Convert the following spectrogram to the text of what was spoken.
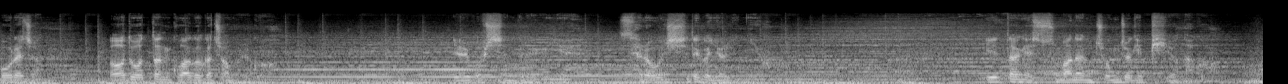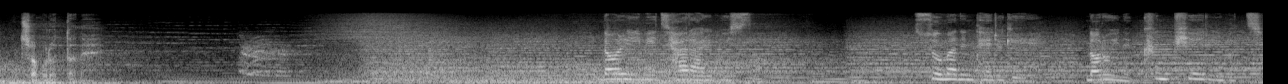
오래전 어두웠던 과거가 저물고 일곱 신들에 의해 새로운 시대가 열린 이후 이 땅에 수많은 종족이 피어나고 저물었다네. 널 이미 잘 알고 있어. 수많은 대륙이 너로 인해 큰 피해를 입었지.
